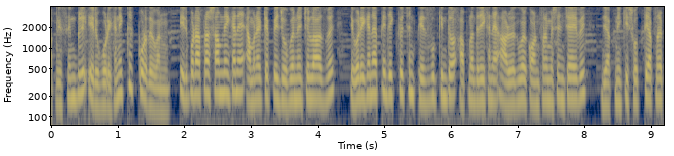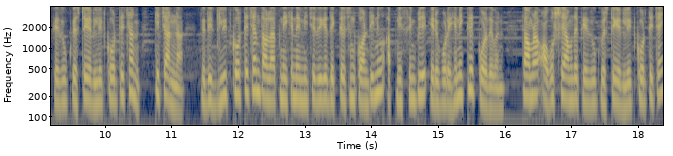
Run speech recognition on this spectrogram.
আপনি সিম্পলি এর উপর এখানে ক্লিক করে দেবেন। এরপর আপনার সামনে এখানে এমন একটা পেজ ওপেন হয়ে চলে আসবে। এবার এখানে আপনি দেখতে পাচ্ছেন ফেসবুক কিন্তু আপনাদের এখানে আরও একবার কনফার্মেশন চাইবে যে আপনি কি সত্যি আপনার ফেসবুক পেজটাকে ডিলিট করতে চান, কি চান না। যদি ডিলিট করতে চান, তাহলে আপনি এখানে নিচের দিকে দেখতে পাচ্ছেন কন্টিনিউ আপনি সিম্পলি এর উপর এখানে ক্লিক করে দেবেন। তো আমরা অবশ্যই আমাদের ফেসবুক পেজটাকে ডিলিট করতে চাই।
